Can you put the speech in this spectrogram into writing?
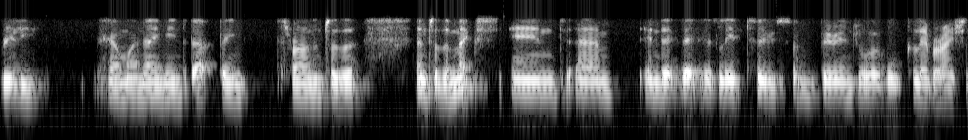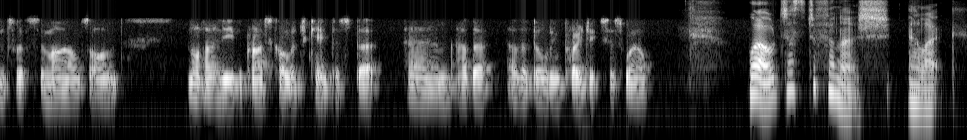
really how my name ended up being thrown into the into the mix, and um, and that, that has led to some very enjoyable collaborations with Sir Miles on not only the Christ College campus but um, other other building projects as well. Well, just to finish, Alec,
